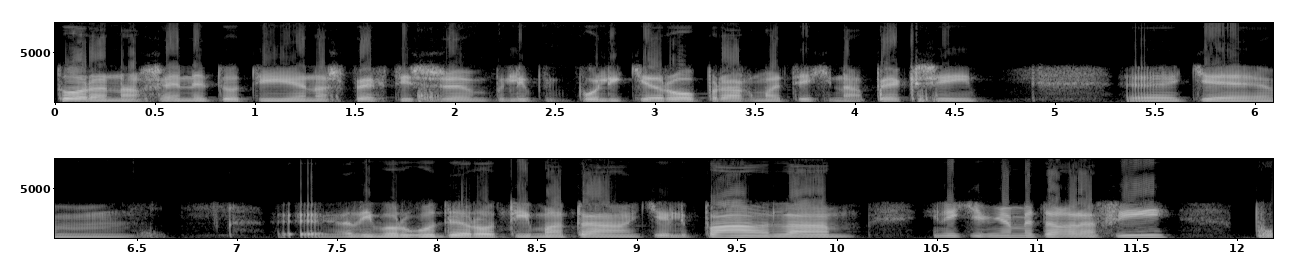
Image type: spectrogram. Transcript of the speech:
τώρα να φαίνεται ότι ένας παίχτης ε, λείπει πολύ καιρό πράγματι έχει να παίξει ε, και μ, ε, δημιουργούνται ερωτήματα κλπ. Αλλά είναι και μια μεταγραφή που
